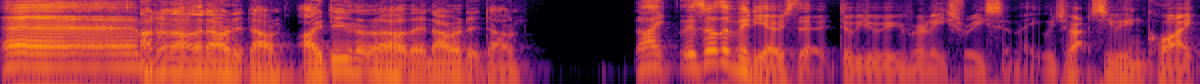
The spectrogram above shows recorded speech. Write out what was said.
I um, don't know how they narrowed it down. I do not know how they narrowed it down. like there's other videos that WWE released recently, which have actually been quite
